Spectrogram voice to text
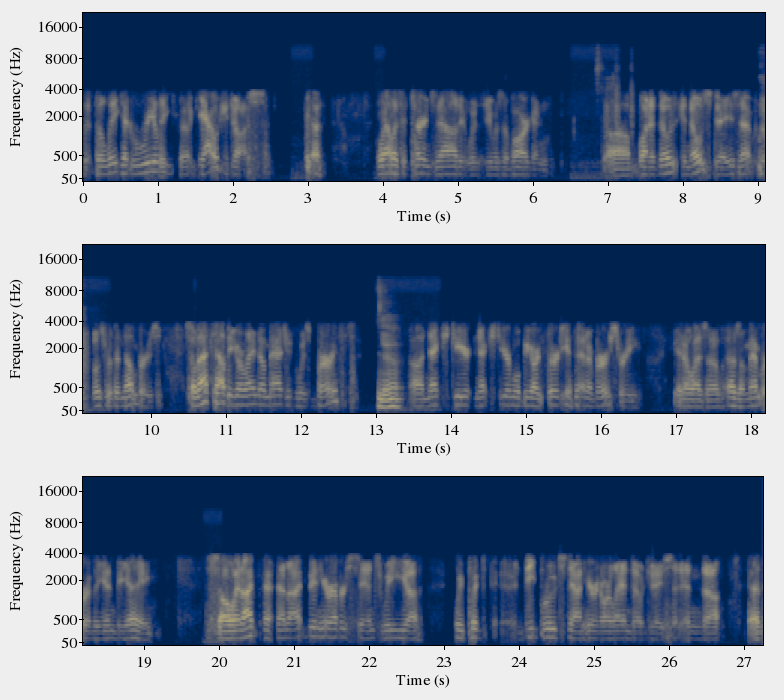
that the league had really uh, gouged us. well, as it turns out, it was it was a bargain. Uh, but in those in those days, that those were the numbers. So that's how the Orlando Magic was birthed. Yeah. Uh, next year, next year will be our 30th anniversary you know, as a as a member of the NBA. So, and I've and I've been here ever since. We uh, we put deep roots down here in Orlando, Jason, and uh, and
